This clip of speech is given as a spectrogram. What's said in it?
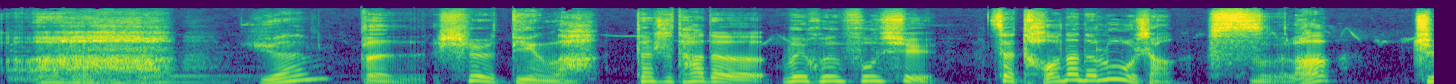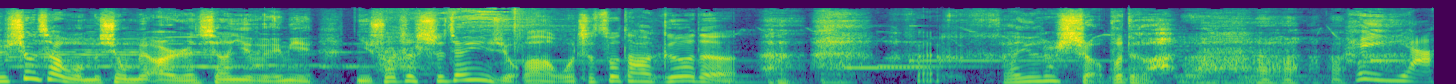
啊，原本是定了，但是他的未婚夫婿在逃难的路上死了，只剩下我们兄妹二人相依为命。你说这时间一久吧，我这做大哥的 还还有点舍不得。哎呀，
